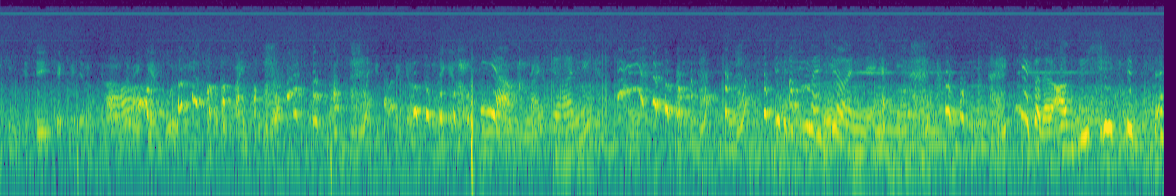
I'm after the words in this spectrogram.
İkincisi çekmecenin kenarında bekleyen bu tutup aynı kutuda içine gidip ne kadar az bir şeysin sen.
